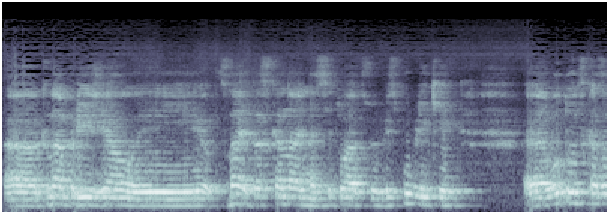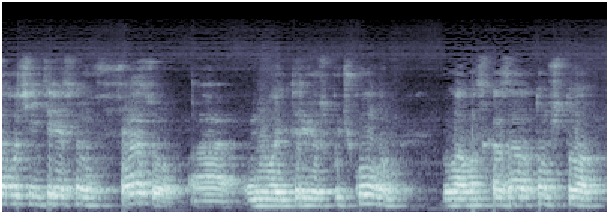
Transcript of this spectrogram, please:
к нам приезжал и знает досконально ситуацию в республике. Э, вот он сказал очень интересную фразу, а, у него интервью с Пучковым было, он сказал о том, что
